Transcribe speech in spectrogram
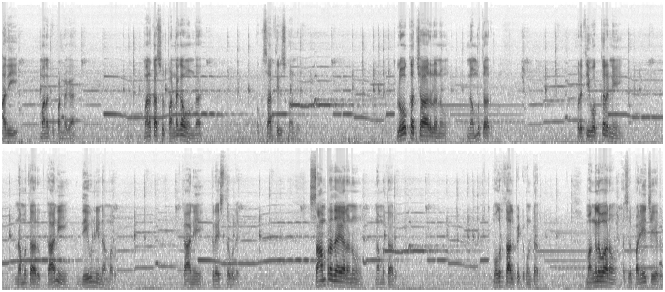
అది మనకు పండగ. మనకు అసలు పండగ ఉందా? ఒకసారి తెలుసుకోండి. లోకచారులను నమ్ముతారు. ప్రతి ఒక్కరిని నమ్ముతారు కానీ దేవుణ్ణి నమ్మరు. కానీ క్రైస్తవులే సాంప్రదాయాలను నమ్ముతారు. ముహూర్తాలు పెట్టుకుంటారు. మంగళవారం అసలు పనే చేయరు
